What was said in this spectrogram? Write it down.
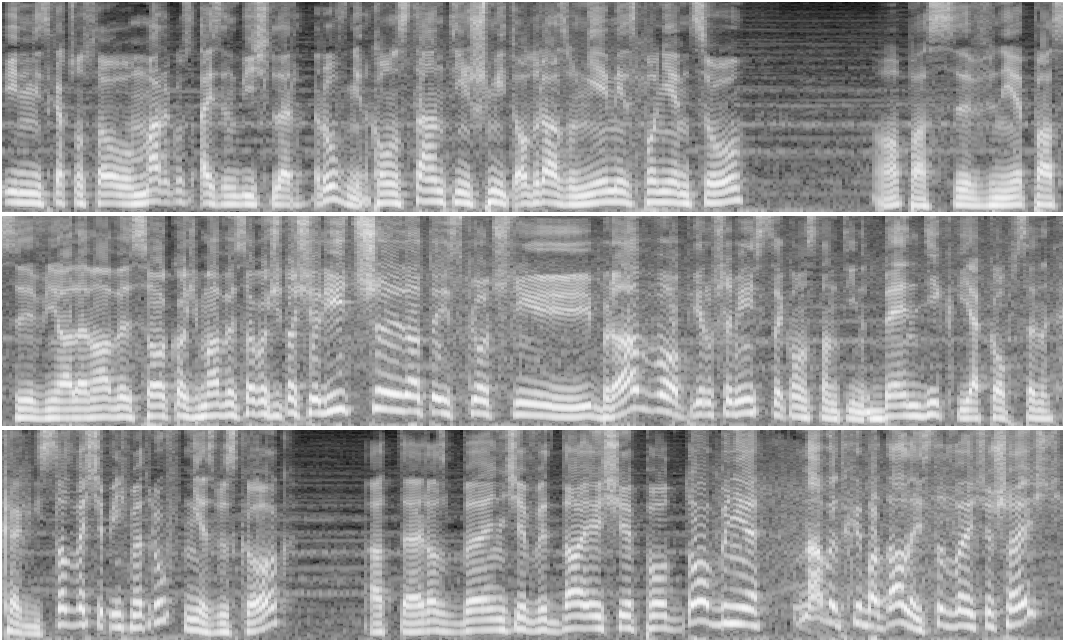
inni skaczą z sobą, Markus Eisenbichler również. Konstantin Schmidt od razu, Niemiec po Niemcu. O, pasywnie, pasywnie, ale ma wysokość, ma wysokość i to się liczy na tej skoczni. Brawo, pierwsze miejsce Konstantin. Bendik, Jakobsen, Hegli. 125 metrów, niezły skok. A teraz będzie, wydaje się, podobnie, nawet chyba dalej, 126?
